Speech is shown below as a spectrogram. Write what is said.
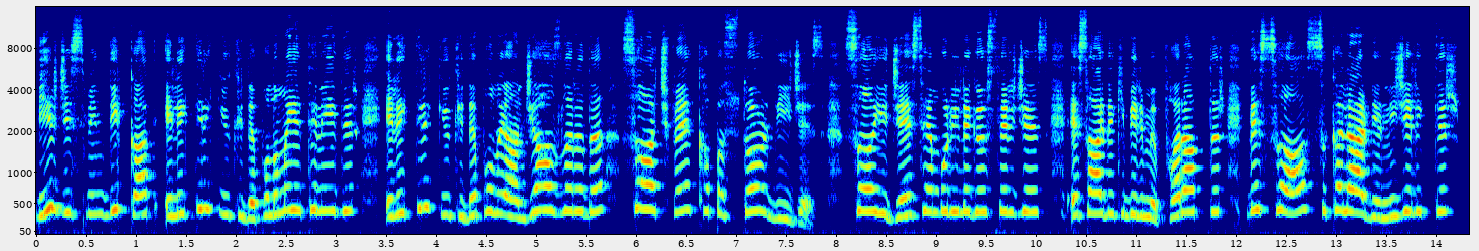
bir cismin dikkat elektrik yükü depolama yeteneğidir. Elektrik yükü depolayan cihazlara da sığaç ve kapasitör diyeceğiz. Sığayı C sembolüyle göstereceğiz. SI'deki birimi farattır ve sığ skaler bir niceliktir.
